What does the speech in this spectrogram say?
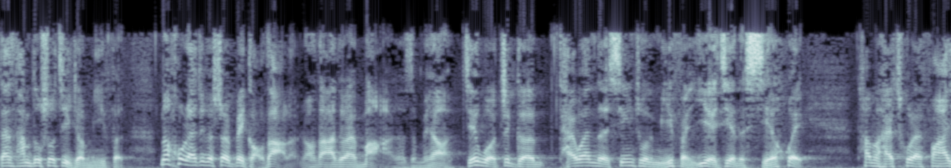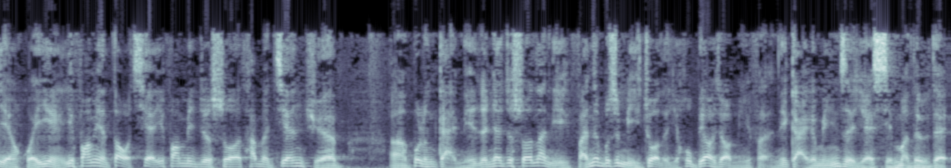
但是他们都说自己叫米粉。那后来这个事儿被搞大了，然后大家都在骂怎么样？结果这个台湾的新竹的米粉业界的协会，他们还出来发言回应，一方面道歉，一方面就是说他们坚决。呃，不能改名，人家就说，那你反正不是米做的，以后不要叫米粉，你改个名字也行嘛，对不对？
